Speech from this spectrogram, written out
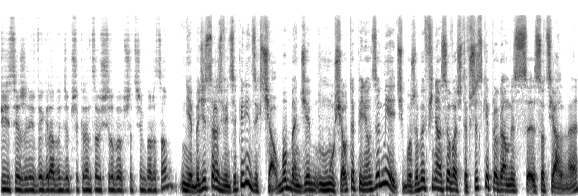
PiS, jeżeli wygra, będzie przykręcał śrubę przedsiębiorcom? nie będzie coraz więcej pieniędzy chciał, bo będzie musiał te pieniądze mieć, bo żeby finansować te wszystkie programy socjalne,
